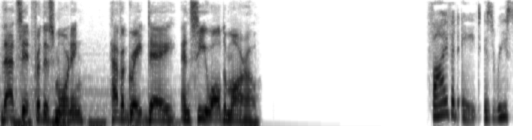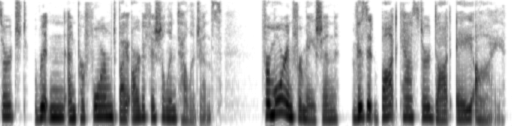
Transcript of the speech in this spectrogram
That's it for this morning. Have a great day and see you all tomorrow. 5 at 8 is researched, written, and performed by artificial intelligence. For more information, visit botcaster.ai.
